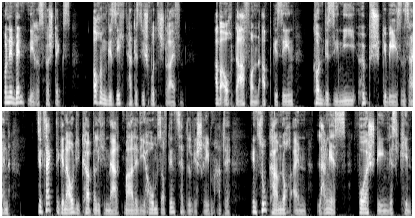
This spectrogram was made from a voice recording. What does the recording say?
von den Wänden ihres Verstecks, auch im Gesicht hatte sie Schmutzstreifen. Aber auch davon abgesehen konnte sie nie hübsch gewesen sein. Sie zeigte genau die körperlichen Merkmale, die Holmes auf den Zettel geschrieben hatte. Hinzu kam noch ein langes, vorstehendes Kinn,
